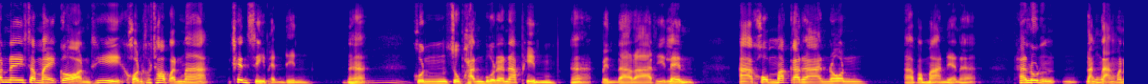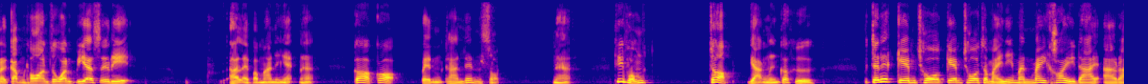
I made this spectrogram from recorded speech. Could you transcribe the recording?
รในสมัยก่อนที่คนเขาชอบกันมาก เช่นสี่แผ่นดินนะฮะคุณสุพันธ์บุรณพิมพ์อ่าเป็นดาราที่เล่น อาคมมกรานนท์อ่าประมาณเนี้ยนะฮะถ้ารุ่นหลังๆมาหน่อยกำธรสุวรรณปิยสิริอะไรประมาณอย่างเงี้ยนะฮะก็ก็เป็นการเล่นสดนะฮะที่ผมชอบอย่างหนึ่งก็คือ จะเรียกเกมโชว์ เกมโชว์สมัยนี้มันไม่ค่อยได้อะไร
